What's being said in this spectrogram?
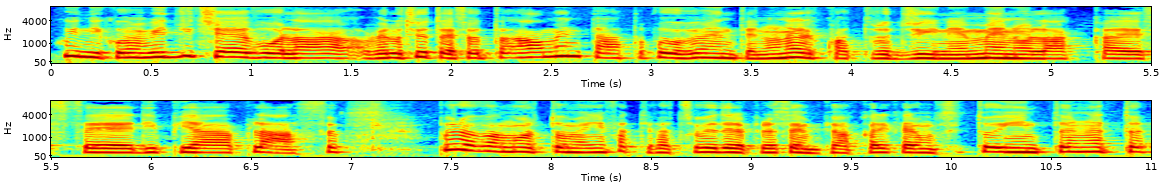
Quindi come vi dicevo la velocità è stata aumentata poi ovviamente non è il 4G nemmeno l'HSDPA però va molto meglio. Infatti faccio vedere per esempio a caricare un sito internet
